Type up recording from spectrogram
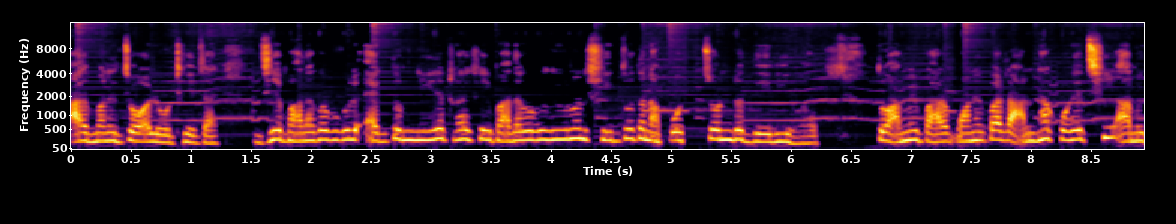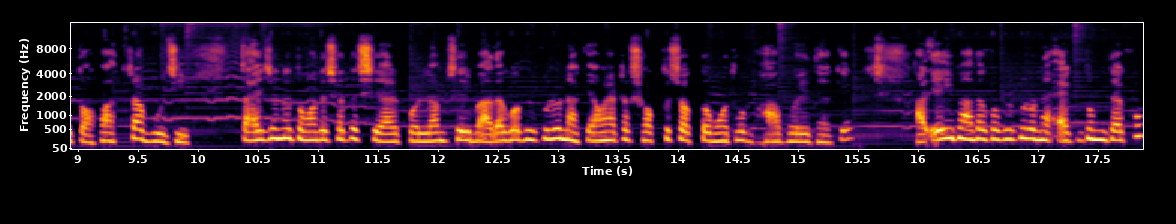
আর মানে জল উঠে যায়। যে বাঁধাকপিগুলো একদম নিরেট হয় সেই বাঁধাকপিগুলো সিদ্ধতে না প্রচণ্ড দেরি হয়। তো আমি বার, অনেকবার রান্না করেছি, আমি তফাতটা বুঝি। তাই জন্য তোমাদের সাথে শেয়ার করলাম। সেই বাঁধাকপিগুলো না কেমন একটা শক্ত শক্ত মতো ভাব হয়ে থাকে। আর এই বাঁধাকপিগুলো না একদম দেখো,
